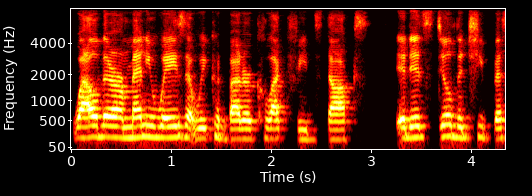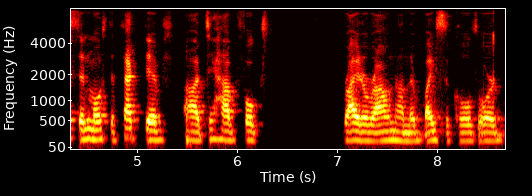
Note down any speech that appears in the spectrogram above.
while there are many ways that we could better collect feedstocks, it is still the cheapest and most effective uh, to have folks ride around on their bicycles or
